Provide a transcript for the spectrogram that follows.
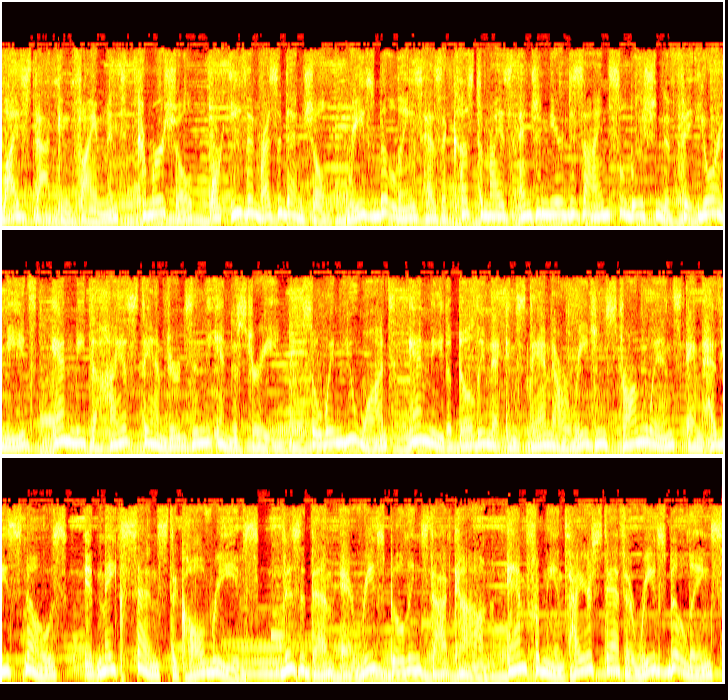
livestock confinement, commercial, or even residential, Reeves Buildings has a customized engineered design solution to fit your needs and meet the highest standards in the industry. So when you want and need a building that can stand our region's strong winds and heavy snows, it makes sense to call Reeves. Visit them at reevesbuildings.com. And from the entire staff at Reeves Buildings,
